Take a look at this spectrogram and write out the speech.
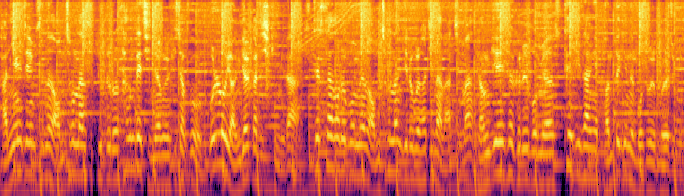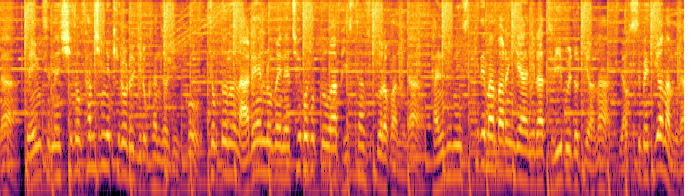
다니엘 제임스는 엄청난 스피드로 상대 진영을 휘젓고 골로 연결까지 시킵니다. 스탯상으로 보면 엄청난 기록을 하진 않았지만 경기에서 그를 보면 스탯 이상의 번뜩이는 모습을 보여줍니다. 제임스는 시속 36km를 기록한 적이 있고 그 속도는 아르헨 로벤의 최고 속도와 비슷한 속도라고 합니다. 단순히 스피드만 빠른 게 아니라 드리블도 뛰어나 역습에 뛰어납니다.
